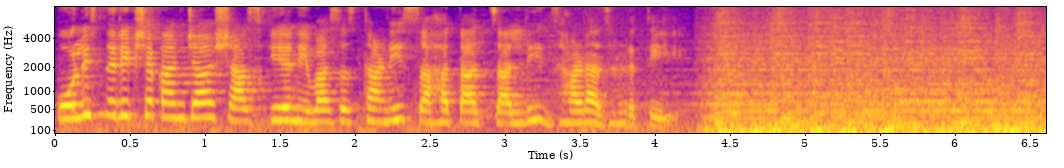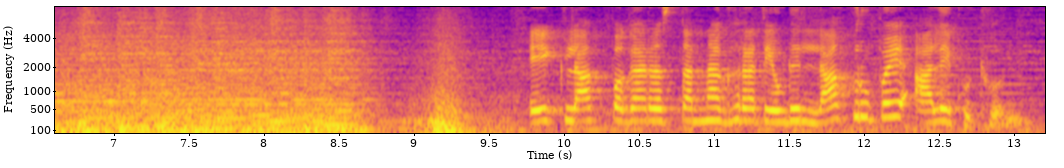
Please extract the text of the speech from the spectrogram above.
पोलीस निरीक्षकांच्या शासकीय निवासस्थानी सहा तास चालली झाडाझडती. एक लाख पगार असताना घरात एवढे लाख रुपये आले कुठून?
